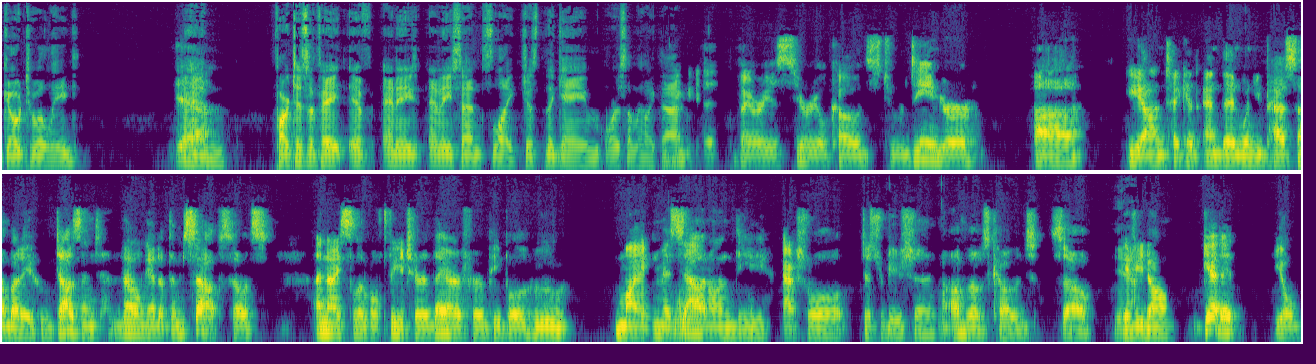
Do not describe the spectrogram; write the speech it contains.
go to a league yeah. and participate if any any sense like just the game or something like that. You get various serial codes to redeem your uh, Eon ticket, and then when you pass somebody who doesn't, they'll get it themselves. So it's a nice little feature there for people who might miss out on the actual distribution of those codes. So Yeah. if you don't get it, you'll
